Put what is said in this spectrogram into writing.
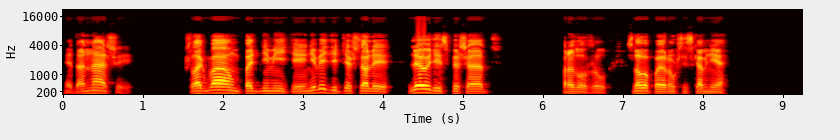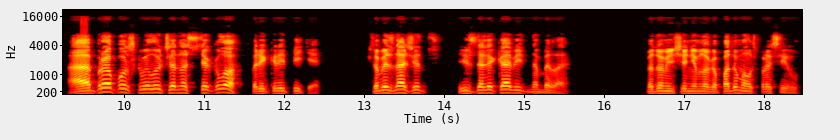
это наши. Шлагбаум поднимите, не видите, что ли, люди спешат?» Продолжил, снова повернувшись ко мне. А пропуск вы лучше на стекло прикрепите, чтобы, значит, издалека видно было. Потом еще немного подумал и спросил.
